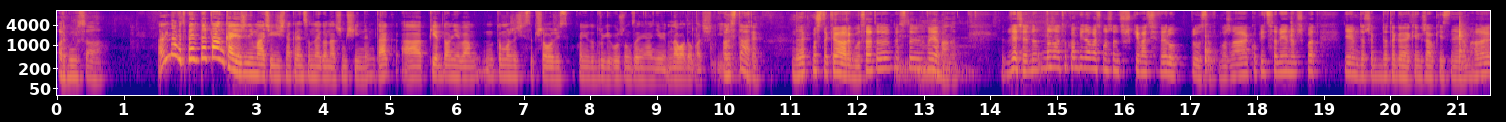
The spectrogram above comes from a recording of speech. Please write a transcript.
Argusa. Ale nawet PNP tanka, jeżeli macie gdzieś nakręconego na czymś innym, tak, a pierdolnie wam, no to możecie sobie przełożyć spokojnie do drugiego urządzenia, nie wiem, naładować i... Ale stary. No jak masz takiego Argusa, to jest wyjebane. Wiecie, no, można tu kombinować, można wyszukiwać wielu plusów. Można kupić sobie na przykład, nie wiem do, do tego jakie grzałki istnieją, ale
